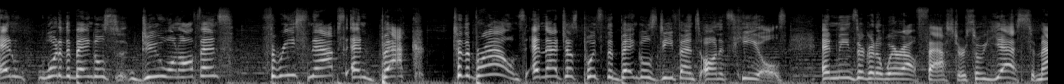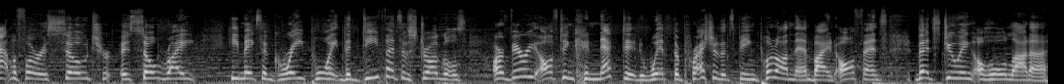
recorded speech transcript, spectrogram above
And what do the Bengals do on offense? Three snaps and back to the Browns. And that just puts the Bengals defense on its heels and means they're going to wear out faster. So yes, Matt LaFleur is so tr- is so right. He makes a great point. The defensive struggles are very often connected with the pressure that's being put on them by an offense that's doing a whole lot of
